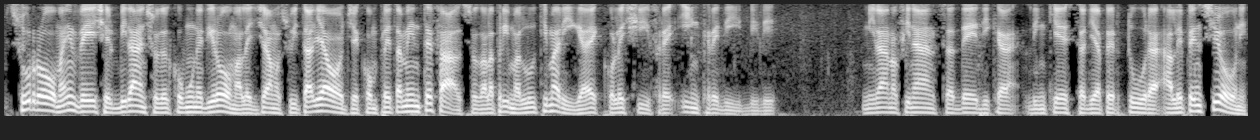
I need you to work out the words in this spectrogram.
Su Roma invece il bilancio del Comune di Roma, leggiamo su Italia Oggi, è completamente falso, dalla prima all'ultima riga, ecco le cifre incredibili. Milano Finanza dedica l'inchiesta di apertura alle pensioni.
